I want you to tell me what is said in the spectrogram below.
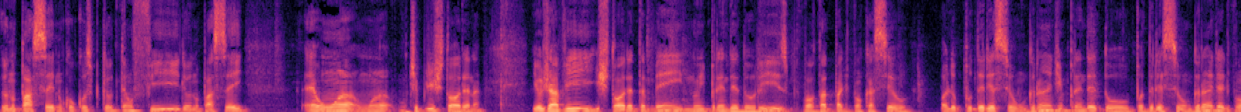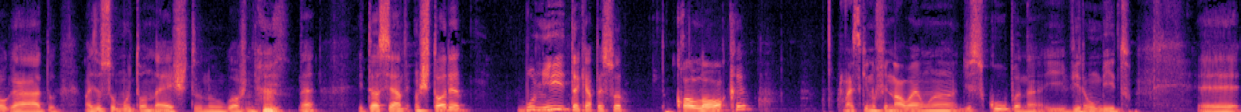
Eu não passei no concurso porque eu tenho filho. Eu não passei. É uma, uma, um tipo de história, né? E eu já vi história também no empreendedorismo, voltado para advocacia. Eu, olha, eu poderia ser um grande empreendedor, poderia ser um grande advogado, mas eu sou muito honesto, não gosto de, né? Então, assim, é uma história bonita que a pessoa coloca, mas que no final é uma desculpa, né? E vira um mito. É,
